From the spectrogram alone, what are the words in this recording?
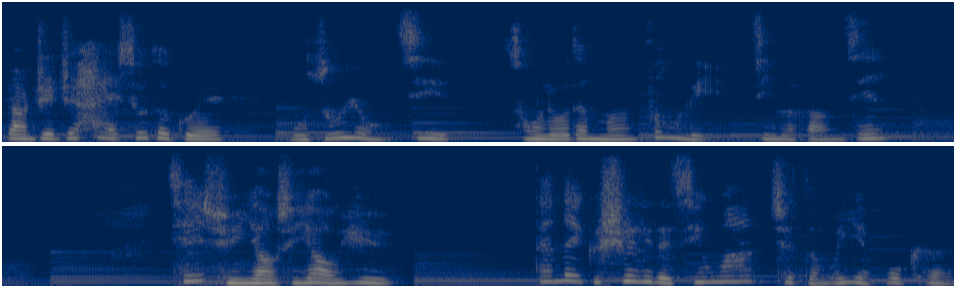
让这只害羞的鬼鼓足勇气，从留的门缝里进了房间。千寻要去要玉，但那个势利的青蛙却怎么也不肯。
